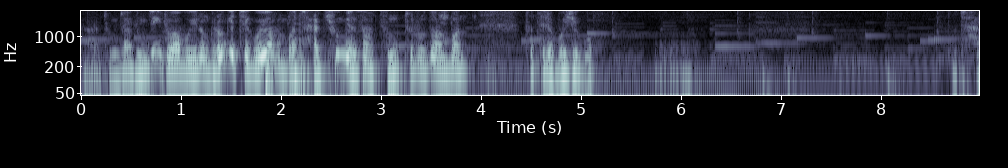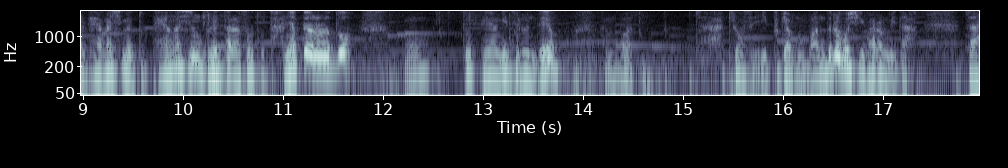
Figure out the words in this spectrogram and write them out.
자, 종자 굉장히 좋아 보이는 그런 개체고요. 한번 잘 키우면서 중투로도 한번 터트려 보시고 또 잘 배양하시면 또 배양하시는 분에 따라서 또 단엽변으로도 어, 또 배양이 되는데요. 한번 잘 키워서 이쁘게 한번 만들어 보시기 바랍니다. 자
